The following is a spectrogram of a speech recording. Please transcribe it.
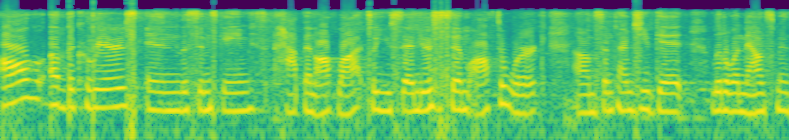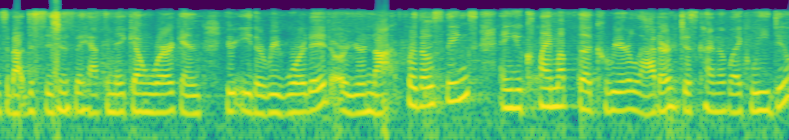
all of the careers in the Sims games happen off lot. So you send your sim off to work. Um, sometimes you get little announcements about decisions they have to make on work, and you're either rewarded or you're not for those things. And you climb up the career ladder, just kind of like we do.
